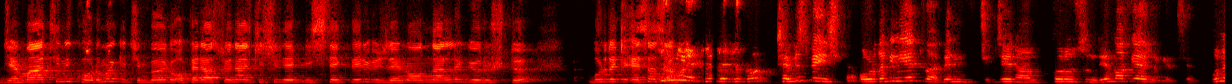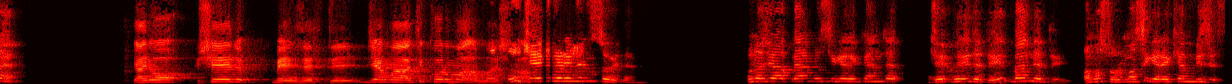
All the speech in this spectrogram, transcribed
cemaatini korumak için böyle operasyonel kişilerin istekleri üzerine onlarla görüştü. Buradaki esas ama... bu? Temiz bir iş? Orada bir niyet var. Benim cenahım korunsun diye mafyayla görüşüyor. Bu ne? Yani o şeye benzetti. Cemaati koruma amaçlı. O Cevheri'nin söylemi. Buna cevap vermesi gereken de Cevheri de değil, ben de değil. Ama sorması gereken biziz.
